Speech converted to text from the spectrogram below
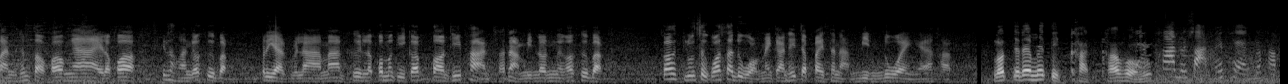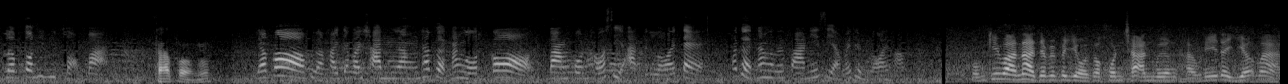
การเชื่อมต่อก็ง่าย แล้วก็ที่สำคัญก็คือแบบ ประหยัดเวลามากขึ้น แล้วก็เมื่อกี้ก็ตอนที่ผ่านสนามบินดอนเมืองก็คือแบบ ก็รู้สึกว่าสะดวกในการที่จะไปสนามบินด้วยอย่างเงี้ยครับ รถจะได้ไม่ติดขัดครับผม ค่าโดยสารไม่แพงนะครับ เริ่มต้นที่ 12 บาท ครับผม แล้วก็เผื่อใครจะไปชานเมือง ถ้าเกิดนั่งรถก็บางคนเขาเสียอาจเป็นร้อยแต่ ถ้าเกิดนั่งรถไฟฟ้านี่เสียไม่ถึงร้อยครับ ผมคิดว่าน่าจะเป็นประโยชน์กับคนชานเมืองแถวนี้ได้เยอะมาก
